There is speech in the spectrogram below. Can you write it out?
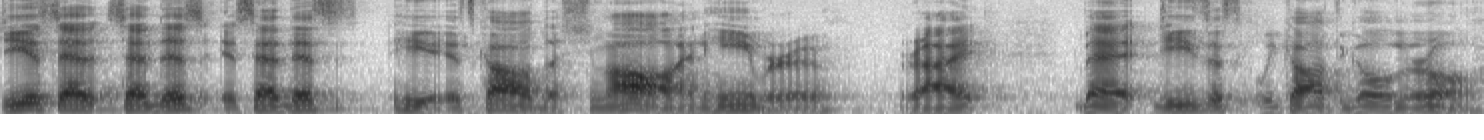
Jesus said, said this, it said this, he, it's called the Shema in Hebrew right? But Jesus, we call it the golden rule.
